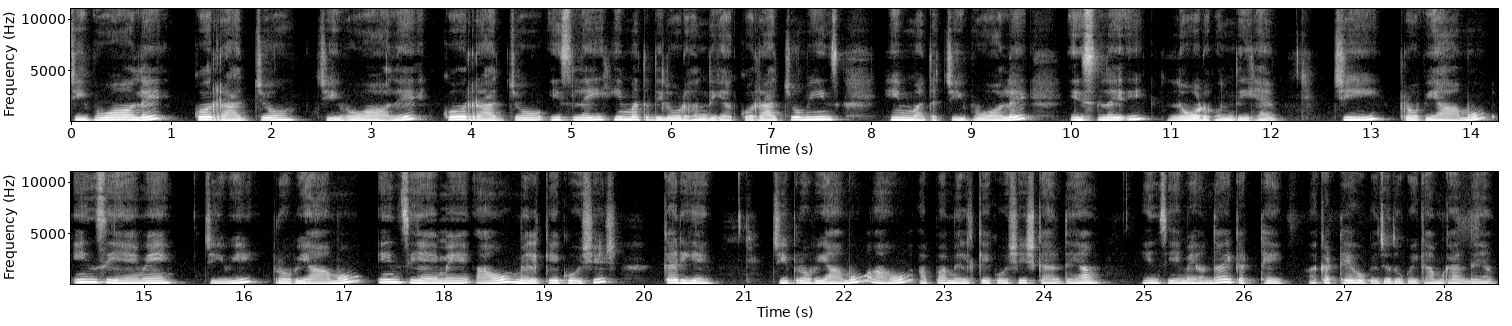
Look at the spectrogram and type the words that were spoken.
ci vuole coraggio ci vuole coraggio ਇਸ ਲਈ ਹਿੰਮਤ ਦੀ ਲੋੜ ਹੁੰਦੀ ਆ coraggio ਮੀਨਸ ਹਿੰਮਤ ci vuole ਇਸ ਲਈ ਲੋੜ ਹੁੰਦੀ ਹੈ ci proviamo insieme ci ਵੀ proviamo insieme ਆਓ ਮਿਲ ਕੇ ਕੋਸ਼ਿਸ਼ ਕਰੀਏ ci proviamo ਆਓ ਆਪਾਂ ਮਿਲ ਕੇ ਕੋਸ਼ਿਸ਼ ਕਰਦੇ ਹਾਂ insieme ਹੁੰਦਾ ਇਕੱਠੇ ਇਕੱਠੇ ਹੋ ਕੇ ਜਦੋਂ ਕੋਈ ਕੰਮ ਕਰਦੇ ਹਾਂ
